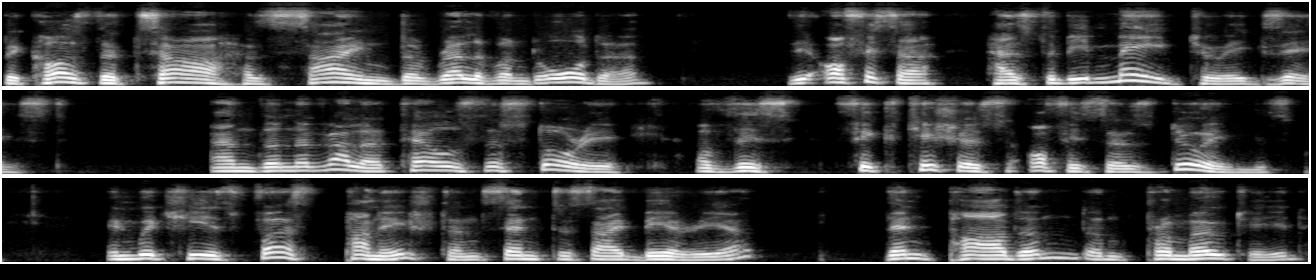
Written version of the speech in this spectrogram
because the Tsar has signed the relevant order, the officer has to be made to exist. And the novella tells the story of this fictitious officer's doings, in which he is first punished and sent to Siberia, then pardoned and promoted,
